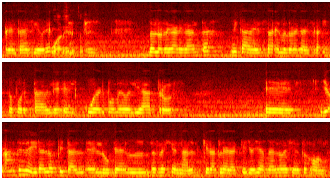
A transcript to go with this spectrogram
40 de fiebre. 40. Dolor de garganta, mi cabeza, el dolor de cabeza era insoportable, el cuerpo me dolía atroz. Eh, yo antes de ir al hospital de Luque el, regional, quiero aclarar que yo llamé al 911.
